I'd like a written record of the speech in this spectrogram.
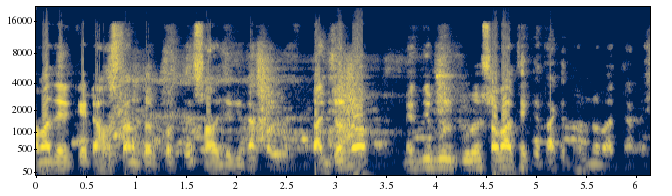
আমাদেরকে এটা হস্তান্তর করতে সহযোগিতা করলেন তার জন্য মেদিনীপুর পুরসভা থেকে তাকে ধন্যবাদ জানাই।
